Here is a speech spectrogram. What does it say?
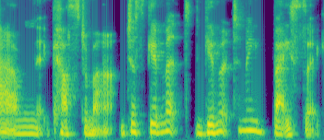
um, customer. Just give it, give it to me basic.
